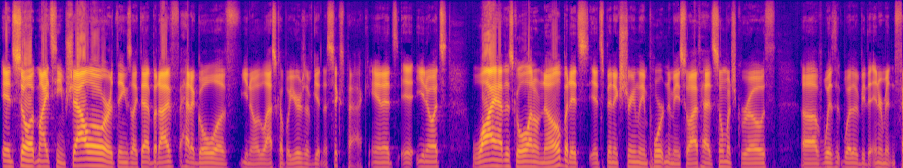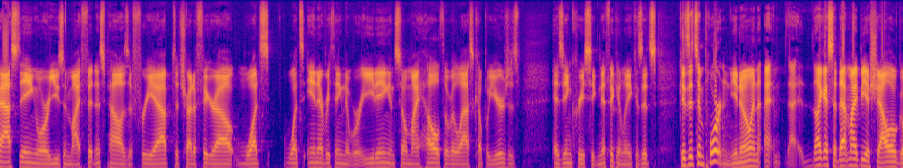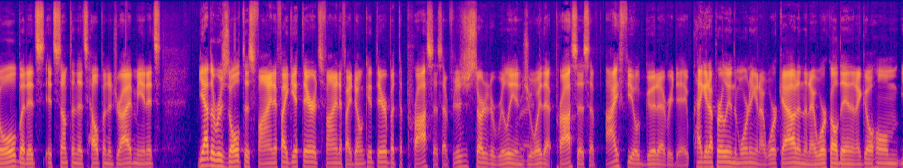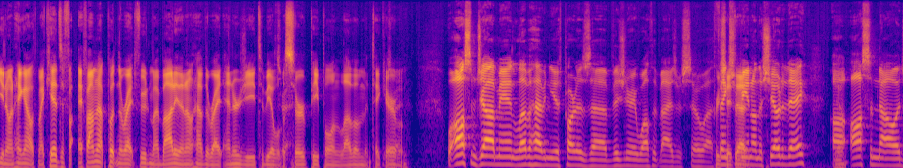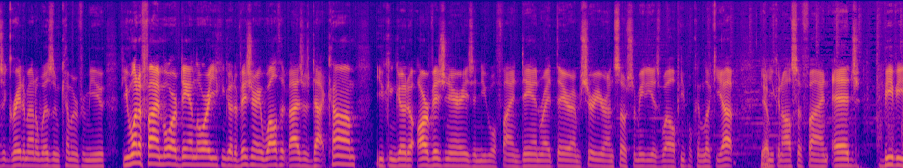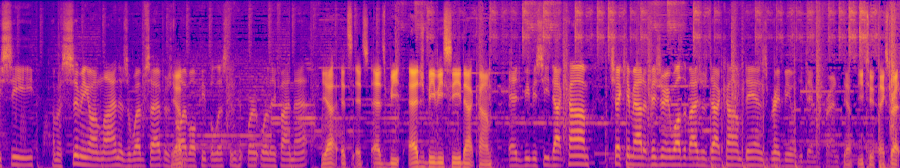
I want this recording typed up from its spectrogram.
and so it might seem shallow or things like that, but I've had a goal of you know the last couple of years of getting a six pack, and it's it, you know it's why I have this goal I don't know, but it's it's been extremely important to me. So I've had so much growth. Uh, with whether it be the intermittent fasting or using MyFitnessPal as a free app to try to figure out what's what's in everything that we're eating, and so my health over the last couple years is has increased significantly because it's because it's important, you know. And I, I, like I said, that might be a shallow goal, but it's it's something that's helping to drive me. And it's yeah, the result is fine. If I get there, it's fine. If I don't get there, but the process, I've just started to really enjoy that process of I feel good every day. I get up early in the morning and I work out, and then I work all day, and then I go home, you know, and hang out with my kids. If if I'm not putting the right food in my body, then I don't have the right energy to be able to serve people and love them and take care of them. Well, awesome job, man. Love having you as part of uh, Visionary Wealth Advisors. So uh, thanks for that. being on the show today. Uh, Awesome knowledge, a great amount of wisdom coming from you. If you want to find more of Dan Laure, you can go to visionarywealthadvisors.com. You can go to Our Visionaries, and you will find Dan right there. I'm sure you're on social media as well. People can look you up. Yep. You can also find Edge BVC. I'm assuming online there's a website. There's Yep. volleyball people listening. Where, where they find that? Yeah, it's it's edgeb- edgebvc.com. edgebvc.com. Check him out at visionarywealthadvisors.com. Dan, it's great being with you today, my friend. Yeah, you too. Thanks, Brett.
